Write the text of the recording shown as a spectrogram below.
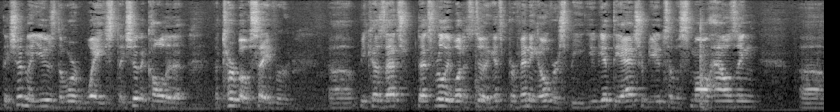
they shouldn't have used the word waste. They should have called it a, a turbo saver uh, because that's that's really what it's doing. It's preventing overspeed. You get the attributes of a small housing, uh,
